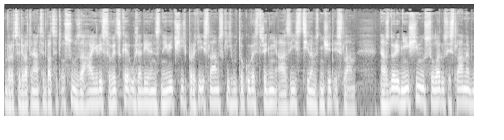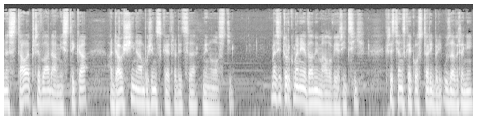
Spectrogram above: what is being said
V roce 1928 zahájili sovětské úřady jeden z největších protiislámských útoků ve střední Asii s cílem zničit islám. Navzdory vnějšímu souladu s islámem dnes stále převládá mystika a další náboženské tradice minulosti. Mezi Turkmeny je velmi málo věřících. Křesťanské kostely byly uzavřeny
